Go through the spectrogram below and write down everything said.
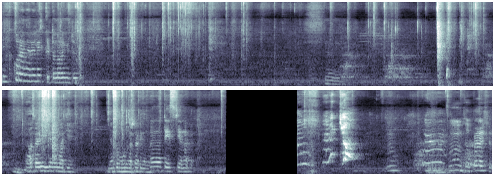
എനിക്ക് കുറേ നേരം ലെക്ക് തുടങ്ങിട്ട് തുടങ്ങിയിട്ട് ആ സൈഡ് ഇരിക്കുന്നത് മാറ്റി ഞങ്ങൾക്ക് മൂന്ന് കഷ്ണമായിട്ട് ടേസ്റ്റ് ചെയ്യുന്നത് സൂപ്പർ ടേസ്റ്റ്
